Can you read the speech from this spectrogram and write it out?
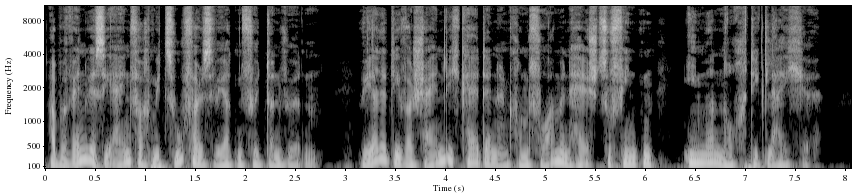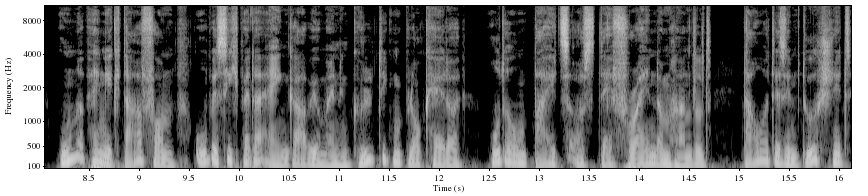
Aber wenn wir sie einfach mit Zufallswerten füttern würden, wäre die Wahrscheinlichkeit, einen konformen Hash zu finden, immer noch die gleiche. Unabhängig davon, ob es sich bei der Eingabe um einen gültigen Blockheader oder um Bytes aus Def Random handelt, dauert es im Durchschnitt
